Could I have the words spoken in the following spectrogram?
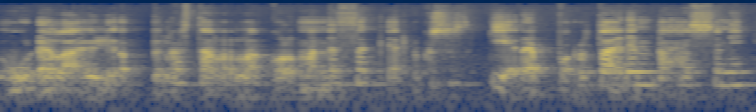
uudella ylioppilastalolla kolmannessa kerroksessa kierreportaiden päässä, niin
